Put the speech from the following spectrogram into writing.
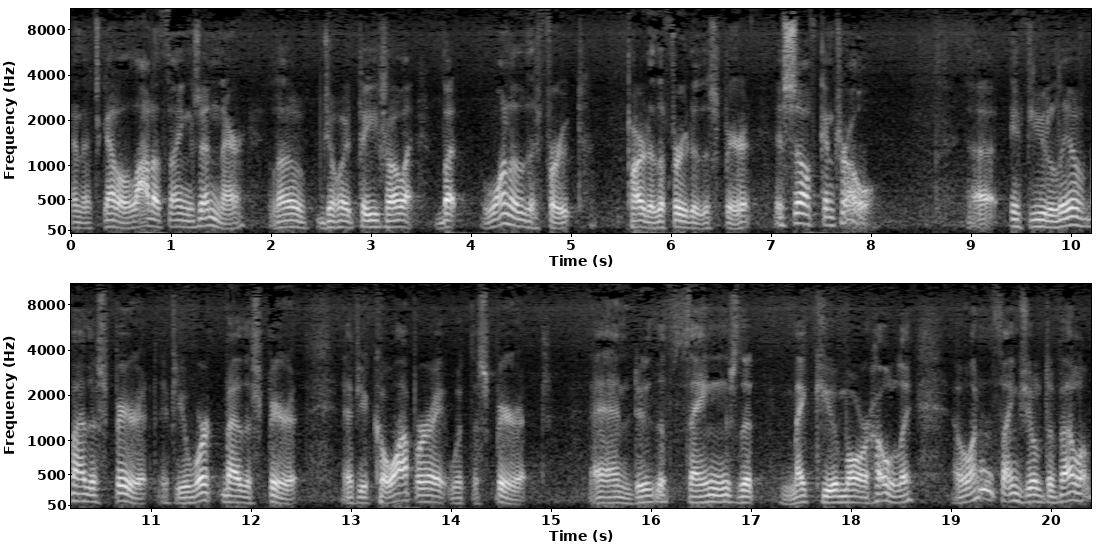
and it's got a lot of things in there, love, joy, peace, all that. But one of the fruit, part of the fruit of the spirit is self-control. Uh, if you live by the spirit, if you work by the spirit, if you cooperate with the spirit and do the things that make you more holy, uh, one of the things you'll develop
